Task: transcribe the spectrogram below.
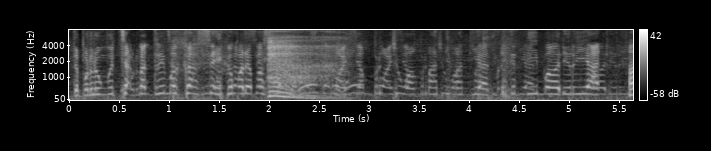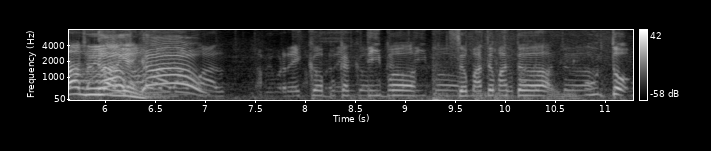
Kita perlu mengucapkan terima kasih kepada pasukan Homeboys yang berjuang mati-matian. Mereka tiba di Riyadh. Alhamdulillah geng. Tapi mereka bukan tiba semata-mata untuk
